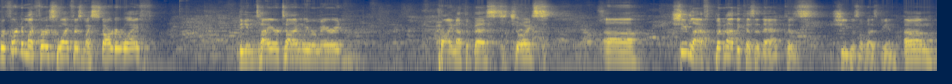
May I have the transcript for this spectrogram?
referred to my first wife as my starter wife the entire time we were married. Probably not the best choice. Uh, she left, but not because of that, because she was a lesbian, um,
